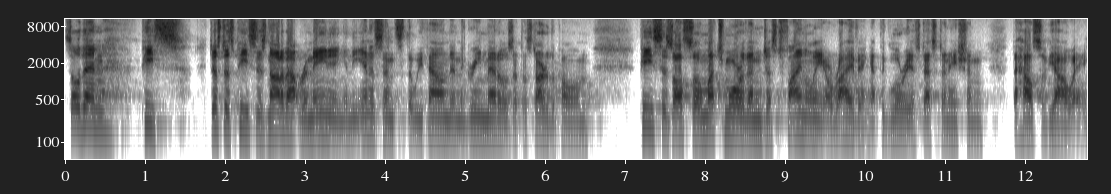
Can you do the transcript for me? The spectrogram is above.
So then, peace, just as peace is not about remaining in the innocence that we found in the green meadows at the start of the poem, peace is also much more than just finally arriving at the glorious destination, the house of Yahweh.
